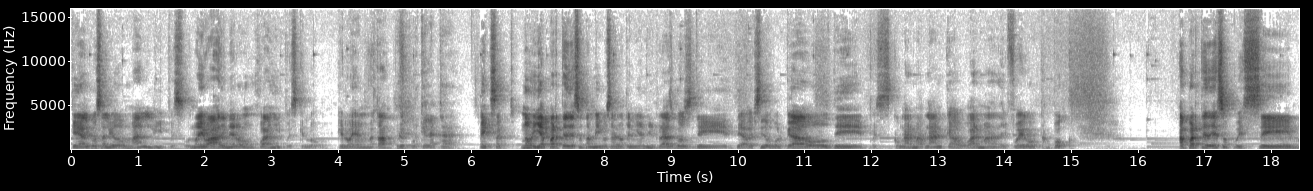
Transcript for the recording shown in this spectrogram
que algo salió mal y pues o no llevaba dinero don Juan y pues que lo, que lo hayan matado. Pero ¿por qué la cara? Exacto. No, y aparte de eso también, o sea, no tenía ni rasgos de, de, haber sido golpeado, de, pues, con arma blanca o arma de fuego, tampoco. Aparte de eso, pues, eh,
